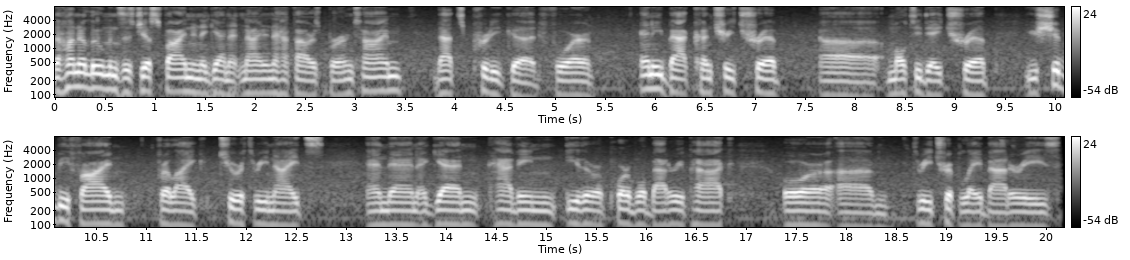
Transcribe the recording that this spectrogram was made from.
The 100 lumens is just fine, and again, at nine and a half hours burn time, that's pretty good for any backcountry trip, uh, multi-day trip. You should be fine for like two or three nights and then again having either a portable battery pack or um, three AAA batteries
